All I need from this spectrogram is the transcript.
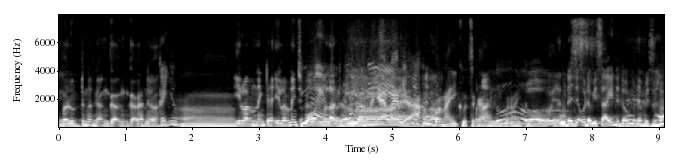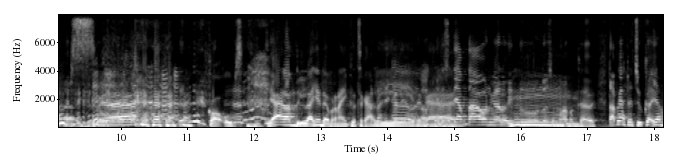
Baru dengar nggak? Enggak, enggak kan ya? Kayaknya Eh, E-learning deh, e-learning juga Oh, e-learning. e-learning MR ya. Aku pernah ikut sekali, Pernah. pernah ikut. Oh, iya. udah udah bisa ini dong, udah bisa. Kok ups. Ya alhamdulillahnya udah pernah ikut sekali gitu Oke. kan. Itu setiap tahun kalau itu untuk semua pegawai. Tapi ada juga yang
